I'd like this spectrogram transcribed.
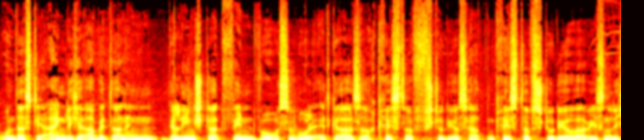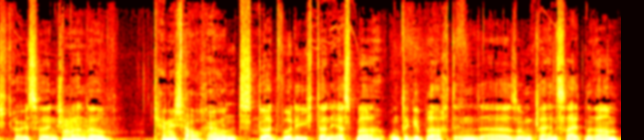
und dass die eigentliche Arbeit dann in Berlin stattfindet, wo sowohl Edgar als auch Christoph Studios hatten. Christophs Studio war wesentlich größer in Spandau. Mhm. Kenne ich auch, ja. Und dort wurde ich dann erstmal untergebracht in äh, so einem kleinen Seitenraum.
